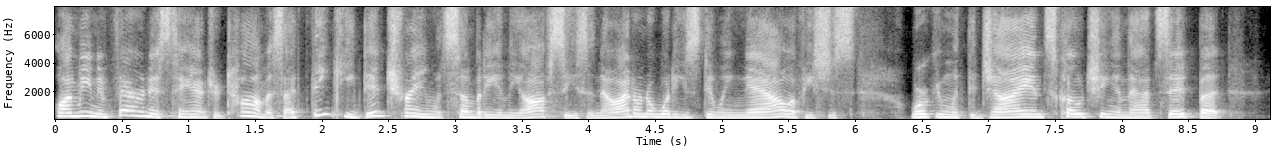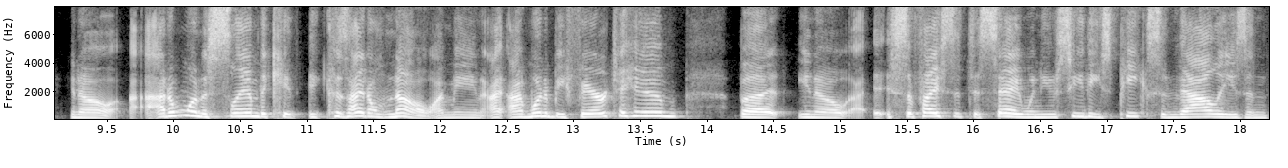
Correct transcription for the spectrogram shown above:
Well, I mean, in fairness to Andrew Thomas, I think he did train with somebody in the offseason. Now, I don't know what he's doing now, if he's just working with the Giants coaching and that's it. But, you know, I don't want to slam the kid because I don't know. I mean, I, I want to be fair to him. But, you know, suffice it to say, when you see these peaks and valleys, and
